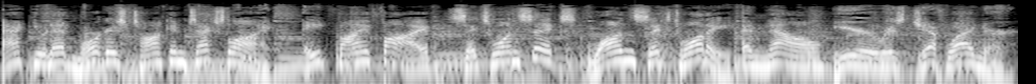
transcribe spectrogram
Accunet Mortgage Talk and Text line 855-616-1620. And now, here is Jeff Wagner.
